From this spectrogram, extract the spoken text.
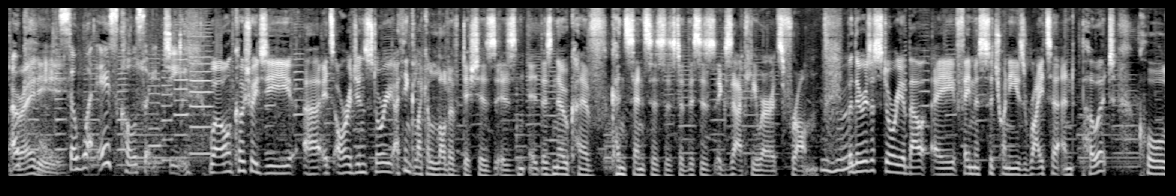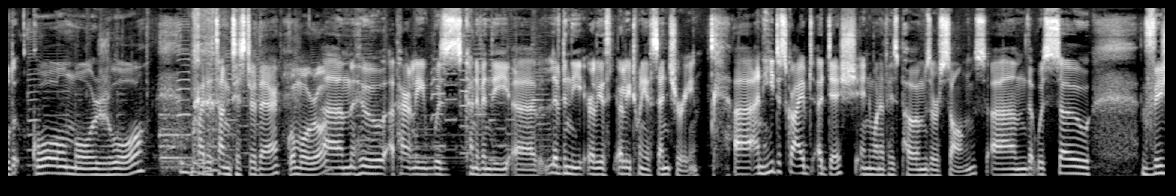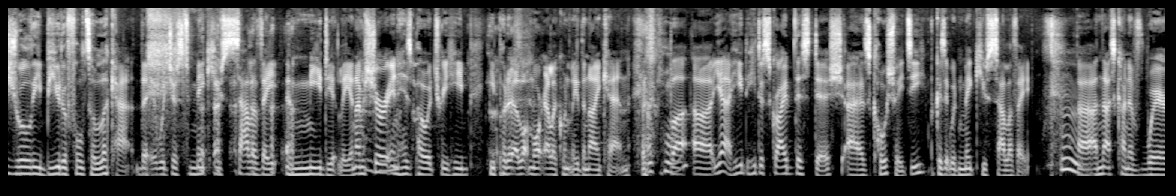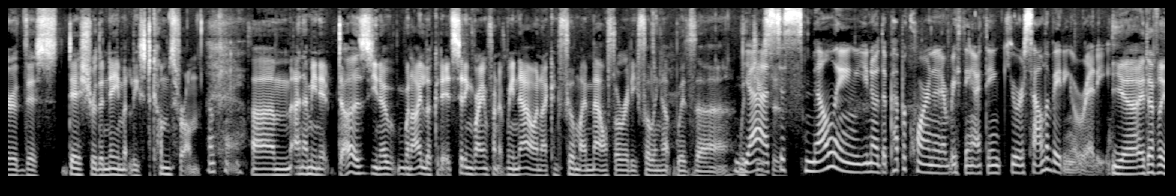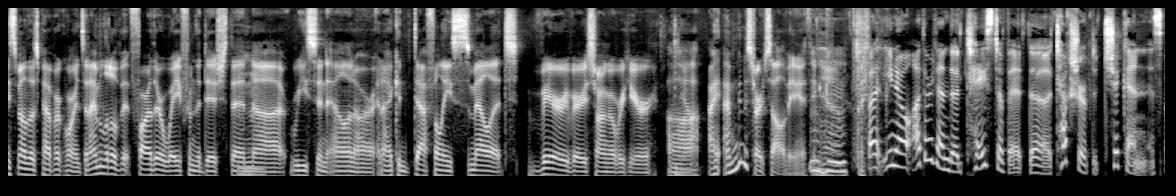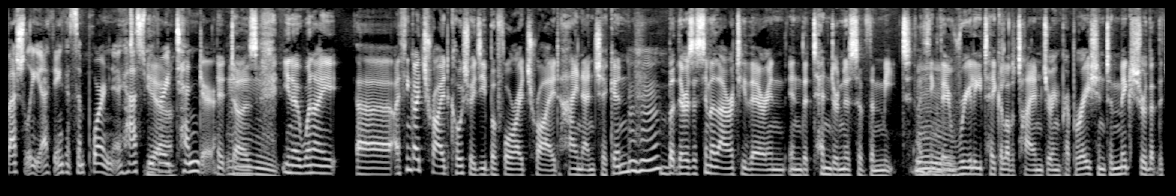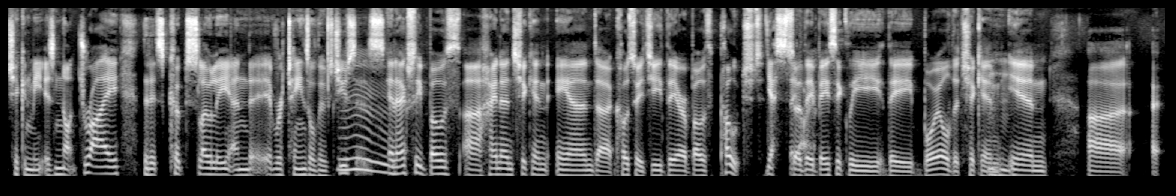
Alrighty. Okay, so what is 口水鸡? Well, 口水鸡, uh, its origin story, I think like a lot of dishes is there's no kind of consensus as to this is exactly where it's from. Mm -hmm. But there is a story about a famous Sichuanese writer and poet called Guo Mo Zhuo. Mm-hmm. quite a tongue twister there. Guo Moruo, um, who apparently was kind of in the uh, lived in the early early twentieth century, uh, and he described a dish in one of his poems or songs um, that was so visually beautiful to look at that it would just make you salivate immediately. And I'm sure in his poetry he he put it a lot more eloquently than I can. Okay. But uh, yeah, he he described this dish as kou shui ji because it would make you salivate, mm. uh, and that's kind of where this dish or the name at least comes from. Okay. Um, and I mean it does. You know, when I look at it, it's sitting right in front of me now, and I can feel my mouth already filling up with uh, with yeah, juices. it's just smelling. You know, the peppercorn and everything. I think you're salivating already. Yeah, I definitely smell those peppercorns, and I'm a little bit farther away from the dish than uh, Reese and Ellen are, and I can definitely smell it very, very strong over here. Uh, I, I'm going to start salivating. I think. Mhm. But you know, other than the taste of it, the texture of the chicken, especially, I think it's important. It has to be very tender. It does. You know, when I. Uh, I think I tried koshuiji before I tried Hainan chicken, Mhm. but there is a similarity there in, in the tenderness of the meat. I think they Mm. really take a lot of time during preparation to make sure that the chicken meat is not dry, that it's cooked slowly, and it retains all those juices. And actually, both uh, Hainan chicken and uh, kou shui ji, they are both poached. Yes, they so they basically they boil the chicken Mhm. in. Uh,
